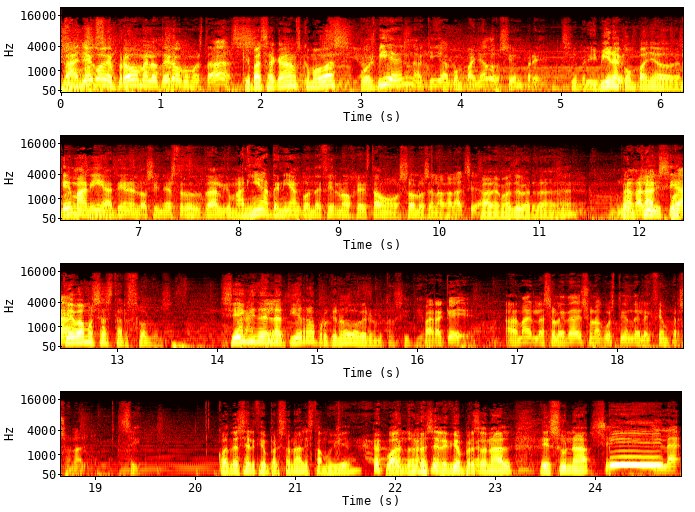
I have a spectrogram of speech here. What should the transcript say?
Gallego de pro, melotero, ¿cómo estás? ¿Qué pasa, Cams? ¿Cómo vas? Pues bien, aquí acompañado siempre. Siempre, y bien acompañado además. Qué manía tienen los siniestros total, qué manía tenían con decirnos que estamos solos en la galaxia. Además de verdad, ¿eh? Una ¿Por qué- galaxia- ¿Por qué vamos a estar solos? Si hay ¿Para vida en qué? la Tierra, ¿por qué no lo va a haber en otro sitio? ¿Para qué? Además, la soledad es una cuestión de elección personal. Sí. Cuando es elección personal está muy bien. Cuando no es elección personal es una... La,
